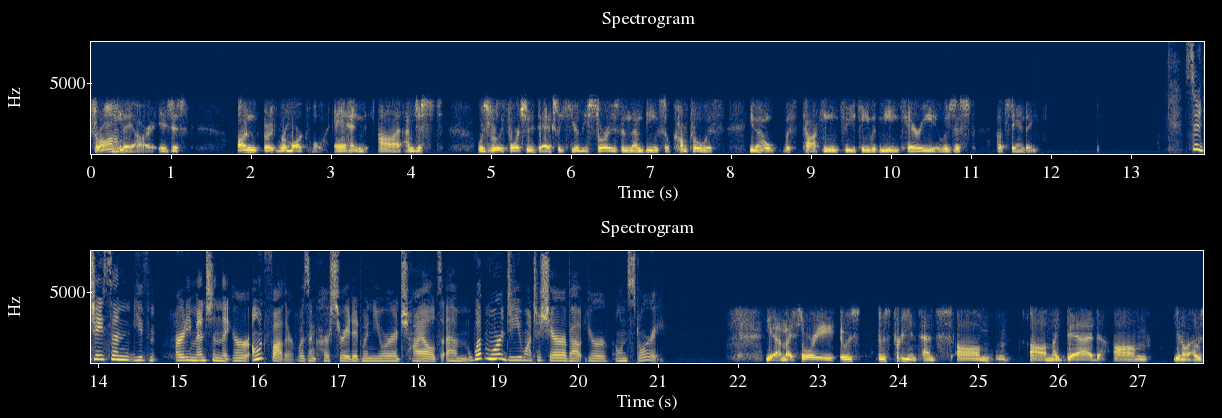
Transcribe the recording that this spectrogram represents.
strong they are is just un- remarkable. And uh, I'm just was really fortunate to actually hear these stories and them being so comfortable with you know with talking and communicating with me and Carrie. It was just outstanding. So, Jason, you've already mentioned that your own father was incarcerated when you were a child. Um, what more do you want to share about your own story? Yeah, my story it was it was pretty intense. Um, uh, my dad, um, you know, I was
